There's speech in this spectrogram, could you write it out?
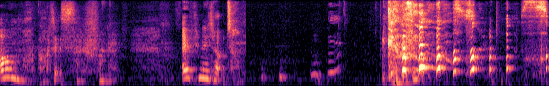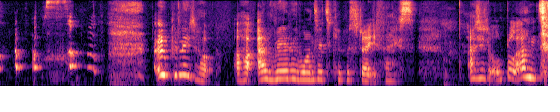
Oh my god, it's so funny. Open it up, Tom. Open it up. I, I really wanted to keep a straight face. I did all blunt.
